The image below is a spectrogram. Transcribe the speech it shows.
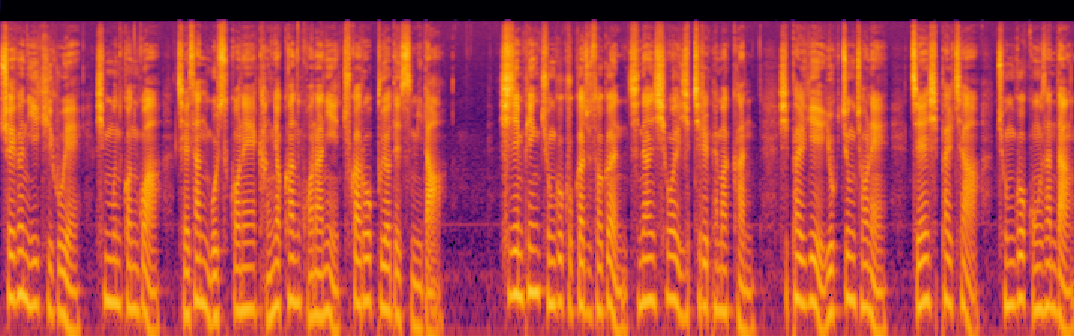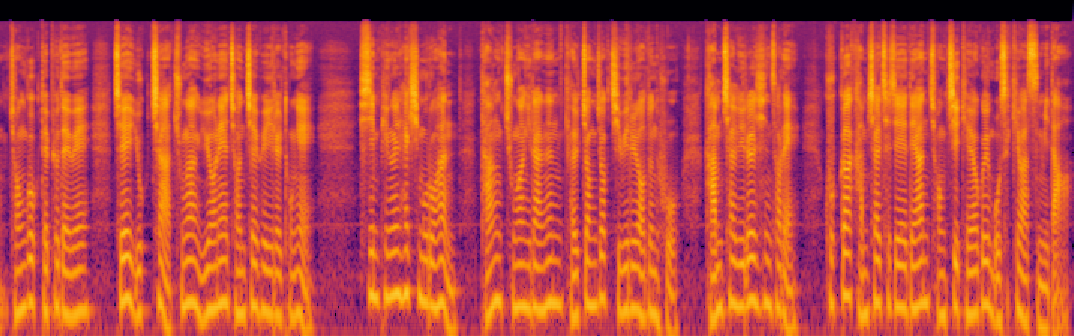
최근 이 기구에 신문권과 재산 몰수권의 강력한 권한이 추가로 부여됐습니다. 시진핑 중국 국가주석은 지난 10월 27일 폐막한 18기 6중 전에 제18차 중국 공산당 전국 대표대회 제6차 중앙위원회 전체 회의를 통해 시진핑을 핵심으로 한 당 중앙이라는 결정적 지위를 얻은 후 감찰위를 신설해 국가 감찰 체제에 대한 정치 개혁을 모색해 왔습니다.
